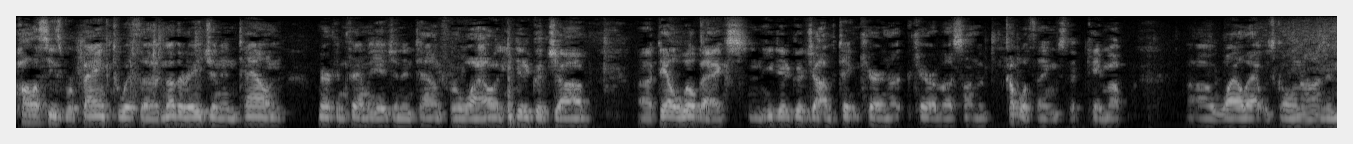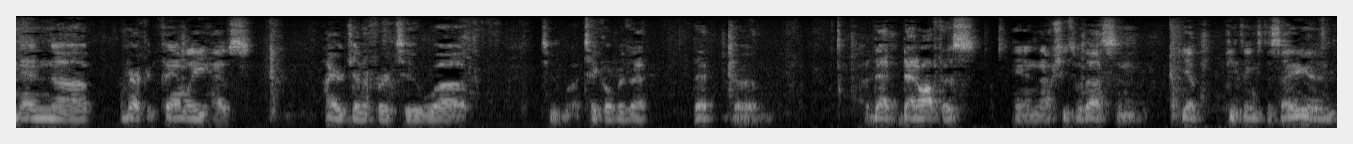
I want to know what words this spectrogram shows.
policies were banked with another agent in town, American Family agent in town for a while, and he did a good job. Uh, Dale Wilbanks, and he did a good job of taking care, care of us on a couple of things that came up uh, while that was going on. And then uh, American Family has hired Jennifer to uh, to uh, take over that that uh, that that office, and now she's with us. And you have a few things to say, and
